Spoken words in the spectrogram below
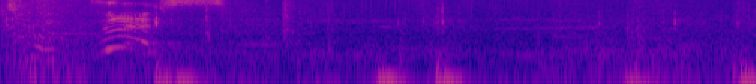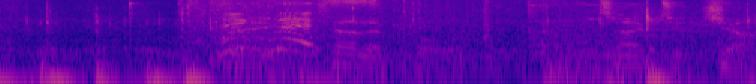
Take this. Take this. Teleport. Time to jump.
